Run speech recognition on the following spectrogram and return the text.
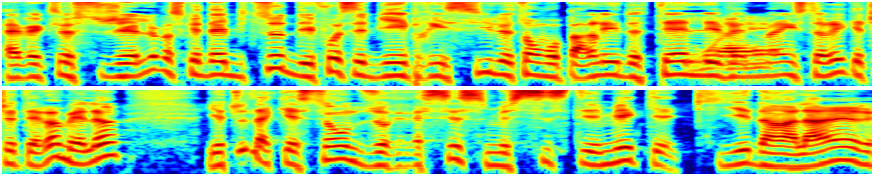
avec ce sujet-là, parce que d'habitude, des fois, c'est bien précis. Là, on va parler de tel Ouais. événement historique, etc. Mais là, il y a toute la question du racisme systémique qui est dans l'air.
